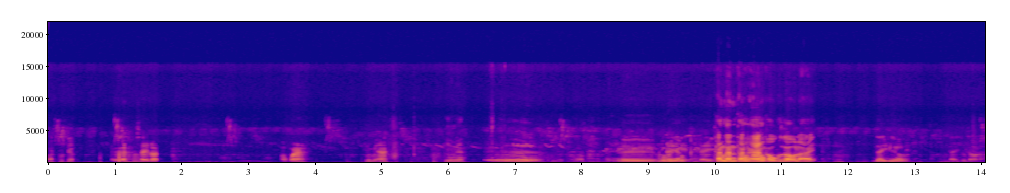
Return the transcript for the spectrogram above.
วัดสุดเดียวเออใส่รถออกว่านี่ไหมอะนี่ไหมเออ เออบ่เป็นหยังได้ทั้งนั้นทั้งหางเขาคือเก่าล่ะอ้ายได้คือเก่าได้อยู่แล้วล่ะ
